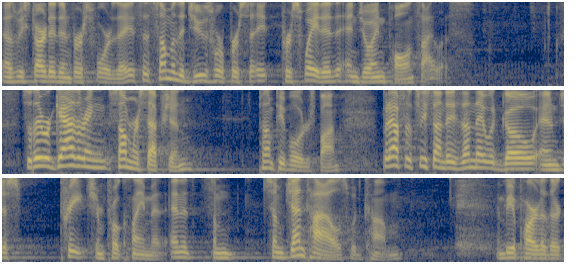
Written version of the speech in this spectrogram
as we started in verse four today, it says some of the Jews were persuaded and joined Paul and Silas. So they were gathering some reception. Some people would respond, but after three Sundays, then they would go and just preach and proclaim it, and some some Gentiles would come and be a part of their,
